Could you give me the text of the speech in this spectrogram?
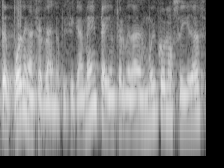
te pueden hacer daño físicamente, hay enfermedades muy conocidas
